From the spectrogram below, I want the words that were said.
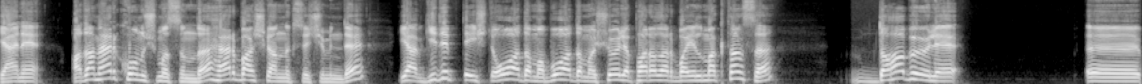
Yani adam her konuşmasında, her başkanlık seçiminde ya gidip de işte o adama, bu adama şöyle paralar bayılmaktansa daha böyle e,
